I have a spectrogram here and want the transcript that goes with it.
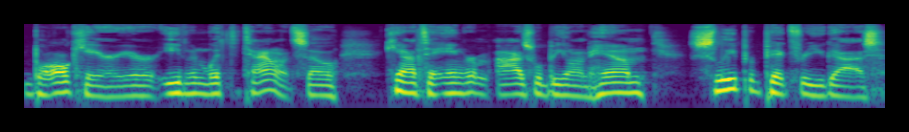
ball carrier, even with the talent. So Keaontay Ingram, eyes will be on him. Sleeper pick for you guys.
